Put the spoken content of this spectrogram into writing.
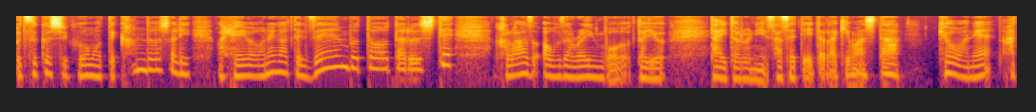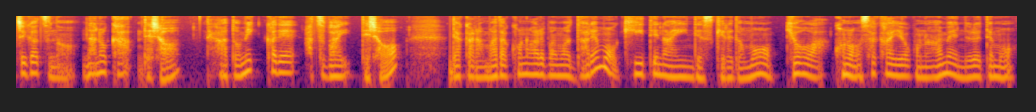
美しく思って感動したり、平和を願ったり、全部トータルして、Colors of the Rainbow というタイトルにさせていただきました。今日はね、8月の7日でしょ？あと3日で発売でしょ？だからまだこのアルバムは誰も聴いてないんですけれども、今日はこの坂井陽子の雨に濡れても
